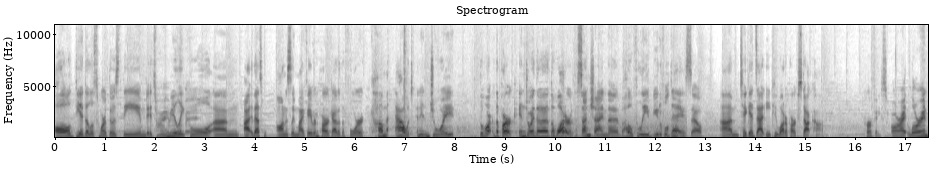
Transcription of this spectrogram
all Dia de los Muertos themed. It's really cool. Um, I, that's honestly my favorite park out of the four. Come out and enjoy the the park. Enjoy the the water, the sunshine, the hopefully beautiful day. So um, tickets at epwaterparks.com. Perfect. All right, Lauren,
